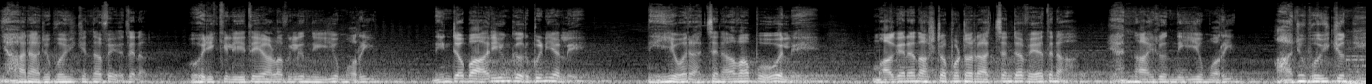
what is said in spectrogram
ഞാൻ അനുഭവിക്കുന്ന വേദന ഒരിക്കൽ ഇതേ അളവിൽ നീയും അറിയും നിന്റെ ഭാര്യയും ഗർഭിണിയല്ലേ? നീ ഒരച്ഛനാവാൻ പോവല്ലേ? മകനെ നഷ്ടപ്പെട്ട ഒരച്ഛന്റെ വേദന എന്നായാലും നീയും അറിയും അനുഭവിക്കും നീ.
